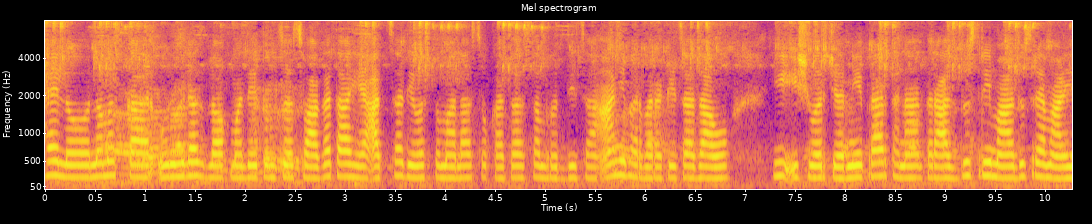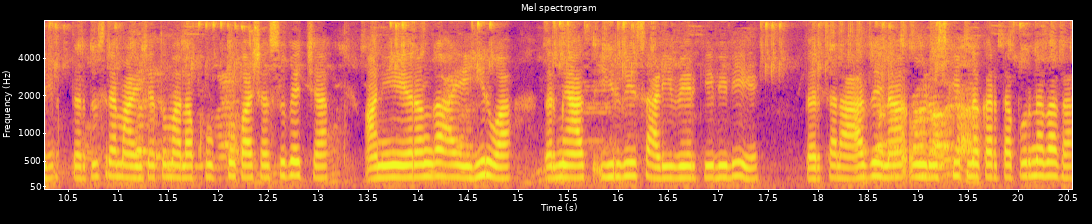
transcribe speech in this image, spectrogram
हॅलो नमस्कार. उर्मिलाज ब्लॉगमध्ये तुमचं स्वागत आहे. आजचा दिवस तुम्हाला सुखाचा समृद्धीचा आणि भरभराटीचा जावो ही ईश्वरचरणी प्रार्थना. तर आज दुसरी माळ दुसऱ्या माळी तर दुसऱ्या माळीच्या तुम्हाला खूप खूप अशा शुभेच्छा आणि रंग आहे हिरवा. तर मी आज हिरवी साडी वेअर केलेली आहे. तर चला आज आहे ना व्हिडिओ स्किप न करता पूर्ण बघा.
